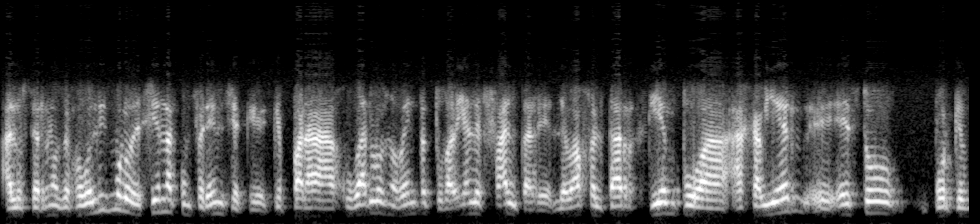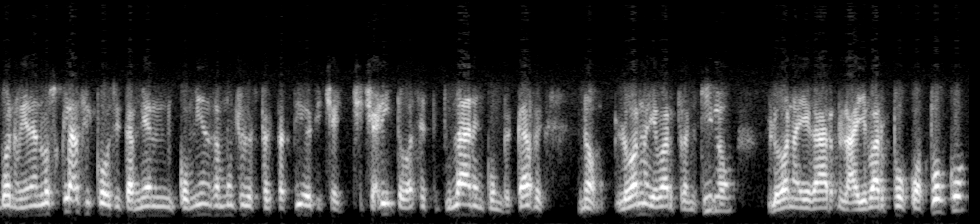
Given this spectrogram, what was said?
a los terrenos de juego. Él mismo lo decía en la conferencia, que, que para jugar los 90 todavía le falta, le, le va a faltar tiempo a, a Javier. Eh, esto porque, bueno, vienen los clásicos y también comienza mucho la expectativa de que Chicharito va a ser titular en CONCACAF. No, lo van a llevar tranquilo, lo van a, llegar, a llevar poco a poco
